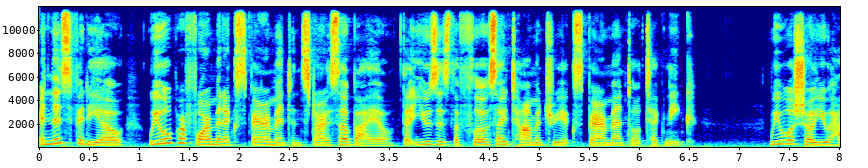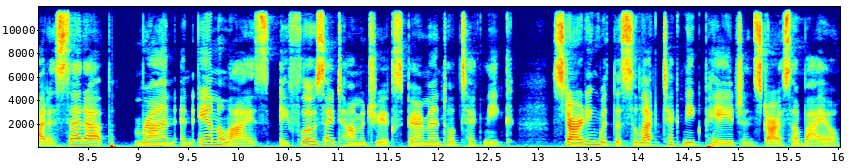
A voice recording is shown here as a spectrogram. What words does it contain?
In this video, we will perform an experiment in Star Cell Bio that uses the flow cytometry experimental technique. We will show you how to set up, run, and analyze a flow cytometry experimental technique, starting with the Select Technique page in Star Cell Bio.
